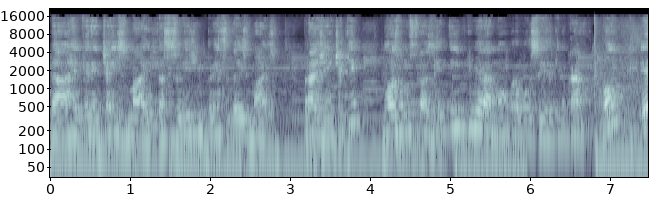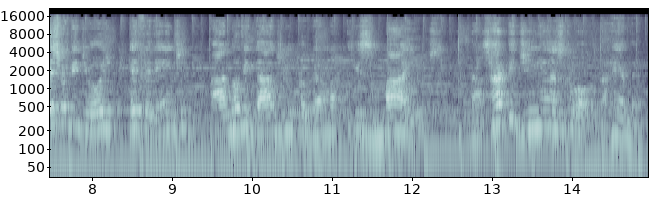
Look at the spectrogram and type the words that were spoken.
da referente à Smiles, da assessoria de imprensa da Smiles, para a gente aqui, nós vamos trazer em primeira mão para vocês aqui no canal, tá bom? Esse foi o vídeo de hoje referente à novidade no programa Smiles, nas rapidinhas do Alta Renda.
